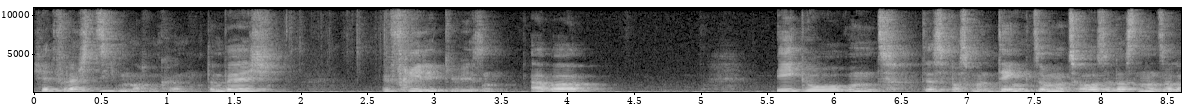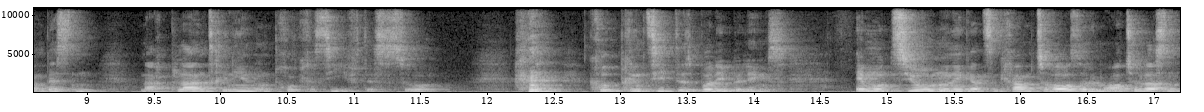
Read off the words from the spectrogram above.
Ich hätte vielleicht sieben machen können. Dann wäre ich befriedigt gewesen. Aber Ego und das, was man denkt, soll man zu Hause lassen. Man soll am besten nach Plan trainieren und progressiv. Das ist so Grundprinzip des Bodybuildings. Emotionen und den ganzen Kram zu Hause oder im Auto lassen,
